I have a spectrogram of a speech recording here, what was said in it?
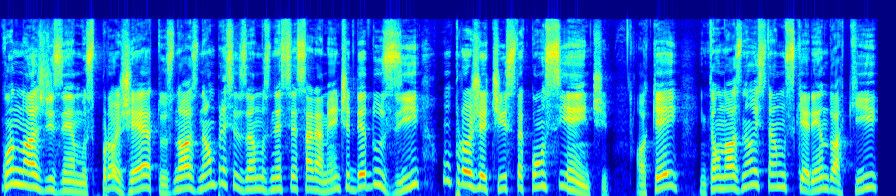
quando nós dizemos projetos, nós não precisamos necessariamente deduzir um projetista consciente ok? Então nós não estamos querendo aqui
